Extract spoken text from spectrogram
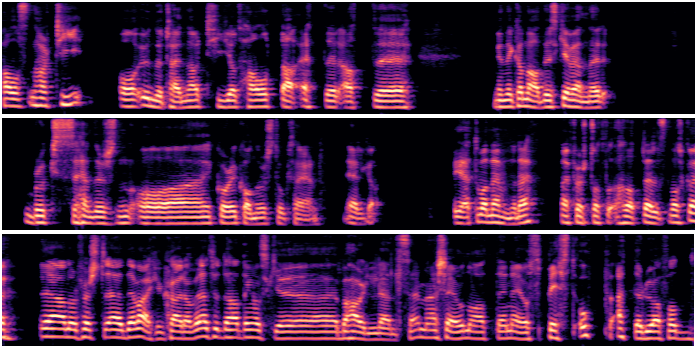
Halsen har 10, og undertegnede har 10,5 da, etter at uh, mine canadiske venner Brooks Henderson og Corey Connors tok seieren i helga. Greit å bare nevne det når jeg først har hatt ledelsen, Oskar. Ja, når det, først, eh, det var jeg ikke klar over. Jeg trodde jeg hadde en ganske behagelig ledelse, men jeg ser jo nå at den er jo spist opp etter du har fått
